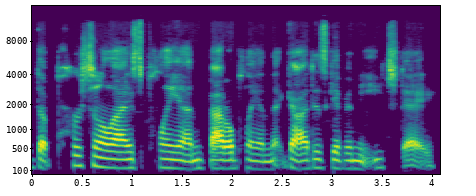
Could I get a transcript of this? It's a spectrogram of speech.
the personalized plan, battle plan that God has given me each day.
